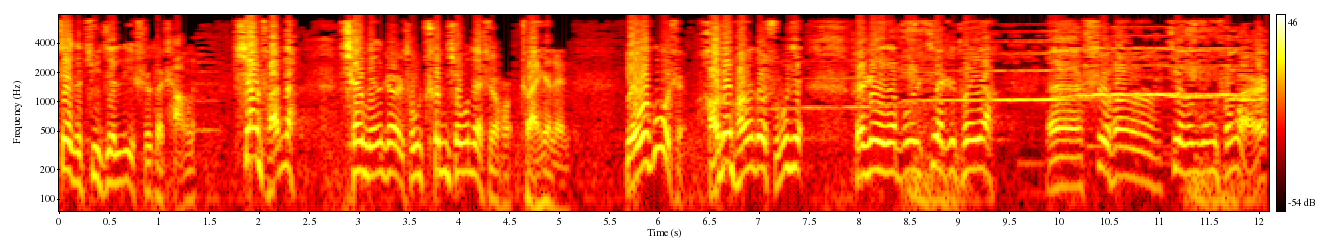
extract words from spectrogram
这个距今历史可长了。相传呢，清明这是从春秋那时候传下来的。有个故事，好多朋友都熟悉，说这个不是介之推呀，呃，侍奉晋文公重耳。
